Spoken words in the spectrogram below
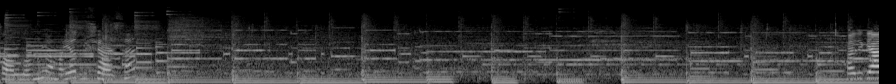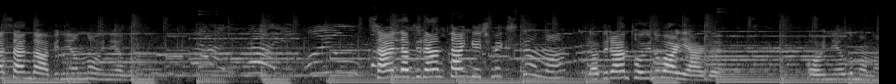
sallanıyor ama ya düşersen? Hadi gel sen de abinin yanına oynayalım. Sen labirentten geçmek istiyor musun? Labirent oyunu var yerde. Oynayalım onu.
